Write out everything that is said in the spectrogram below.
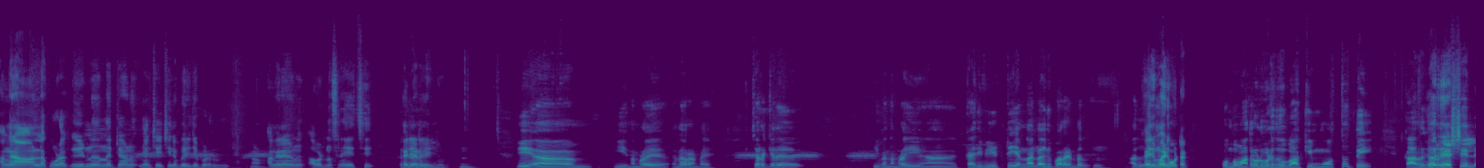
അങ്ങനെ ആളുടെ കൂടെ കീഴിൽ നിന്നിട്ടാണ് ഞാൻ ചേച്ചീനെ പരിചയപ്പെടുന്നത്. അങ്ങനെയാണ് അവിടുന്ന് സ്നേഹിച്ച് കല്യാണം കഴിക്കുന്നത്. ഈ ഈ നമ്മുടെ എന്താ പറയണ്ടേ ചിറക്കൽ ഇപ്പം നമ്മുടെ ഈ കരിവീട്ടി എന്നല്ല അതിന് പറയേണ്ടത്. അത് കരിമാടി കൊട്ടൻ. കൊമ്പ് മാത്രമേ ഉൾപ്പെടുന്നത് ബാക്കി മൊത്തത്തിൽ കറു കറി. രക്ഷയില്ല.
